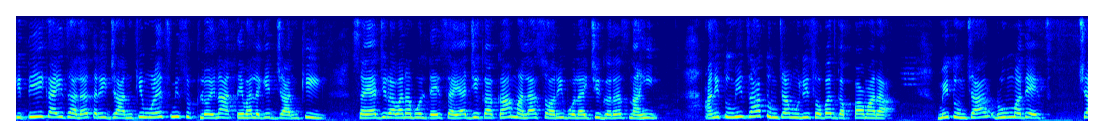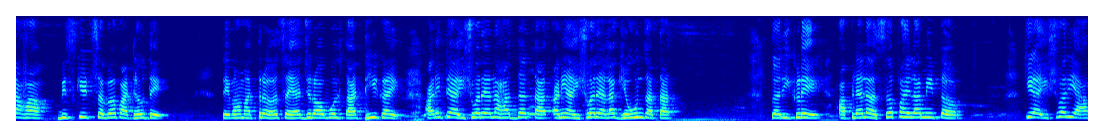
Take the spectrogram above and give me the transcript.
कितीही काही झालं तरी जानकीमुळेच मी सुटलोय ना. तेव्हा लगेच जानकी सयाजीरावांना बोलते सयाजी काका मला सॉरी बोलायची गरज नाही. आणि तुम्ही जा तुमच्या मुलीसोबत गप्पा मारा. मी तुमच्या रूममध्येच चहा बिस्किट सगळं पाठवते. तेव्हा मात्र सयाजीराव बोलतात ठीक आहे. आणि ते ऐश्वर्याला हात धरतात आणि ऐश्वर्याला घेऊन जातात. तर इकडे आपल्याला असं पाहायला मिळतं की ऐश्वर्या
